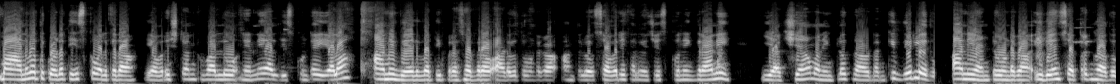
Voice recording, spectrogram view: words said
మా అనుమతి కూడా తీసుకోవాలి కదా. ఎవరిష్టానికి వాళ్ళు నిర్ణయాలు తీసుకుంటే ఎలా? అని వేదవతి ప్రసాదరావు అడుగుతూ ఉండగా అంతలో సవరి కలుగ చేసుకుని గ్రాని ఈ అక్షయ మన ఇంట్లోకి రావడానికి వీర్లేదు అని అంటూ ఉండగా ఇదేం సత్రం కాదు.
